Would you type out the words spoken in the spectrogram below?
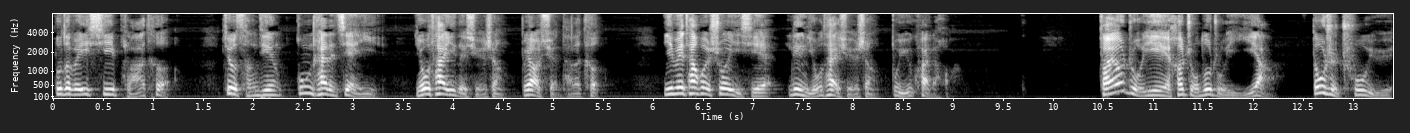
路德维希·普拉特就曾经公开的建议犹太裔的学生不要选他的课，因为他会说一些令犹太学生不愉快的话。反犹主义和种族主义一样，都是出于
